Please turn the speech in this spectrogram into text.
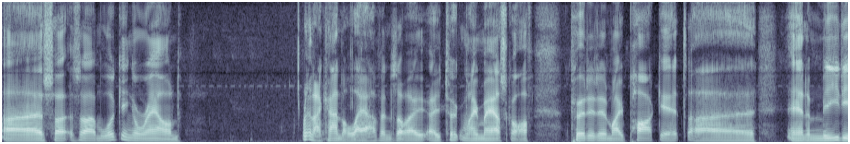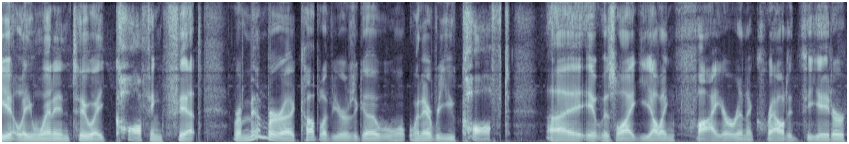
Uh, so, so I'm looking around and I kind of laugh. And so I, I took my mask off, put it in my pocket, uh, and immediately went into a coughing fit remember a couple of years ago, whenever you coughed, uh, it was like yelling fire in a crowded theater.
